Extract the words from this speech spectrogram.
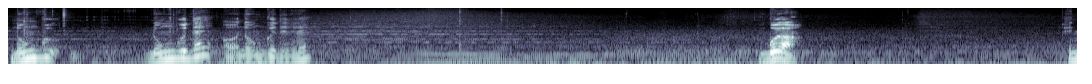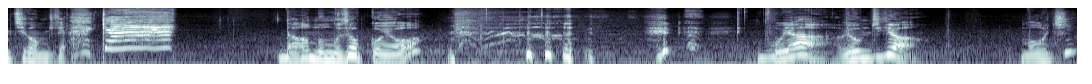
농구 농구대? 어 농구대네. 뭐야? 벤치가 움직여. 깍! 너무 무섭고요? 뭐야? 왜 움직여? 뭐지?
